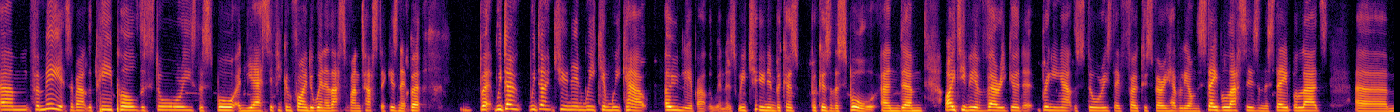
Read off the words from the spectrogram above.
um, for me it's about the people the stories the sport and yes if you can find a winner that's fantastic isn't it but but we don't we don't tune in week in week out only about the winners. We tune in because because of the sport, and um, ITV are very good at bringing out the stories. They focus very heavily on the stable lasses and the stable lads, um,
